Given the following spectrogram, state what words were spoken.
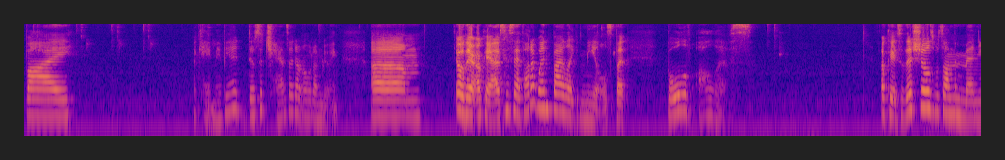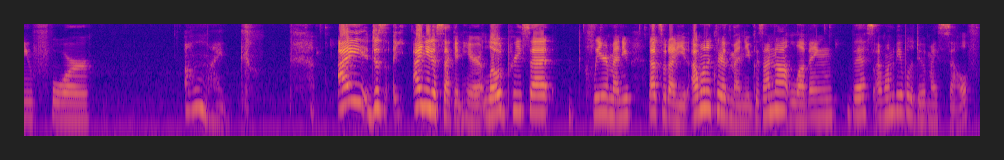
by... Okay, maybe I... There's a chance I don't know what I'm doing. Um, oh, there. Okay, I was going to say, I thought it went by, like, meals, but bowl of olives. Okay, so this shows what's on the menu for... Oh my god. I just, I need a second here. Load preset, clear menu. That's what I need. I want to clear the menu because I'm not loving this. I want to be able to do it myself.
